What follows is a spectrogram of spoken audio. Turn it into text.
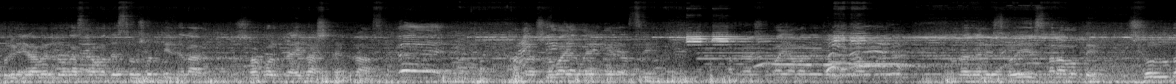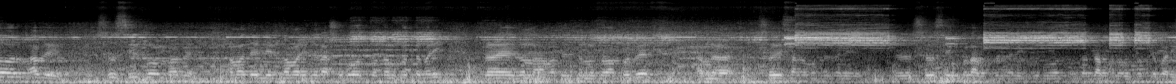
কুড়িগ্রামের লোক আছে, আমাদের চৌষট্টি জেলার সকল ড্রাইভার সাহেবরা আছে। আমরা সবাই ওখানে নিয়ে যাচ্ছি। আমরা সবাই আমাদের আমরা জানি শহীদ সালামতে সুন্দরভাবে সুশৃঙ্খলভাবে আমাদের নীলফামারী জেলা শুভ উদ্বোধন করতে পারি। আপনারা এই জন্য আমাদের জন্য দোয়া করবেন। আমরা শরীর সালামতে জানি, সুশৃঙ্খলাভাবে জানি শুভ উদ্বোধনটা করতে পারি।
